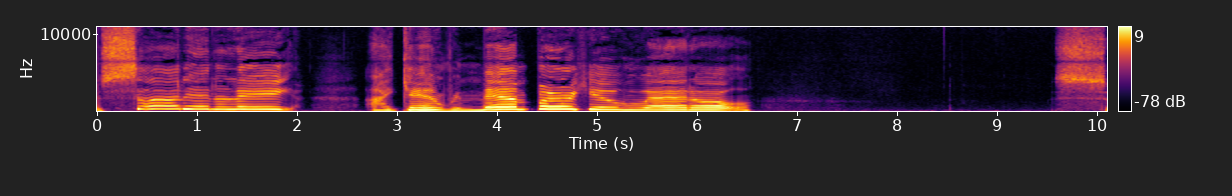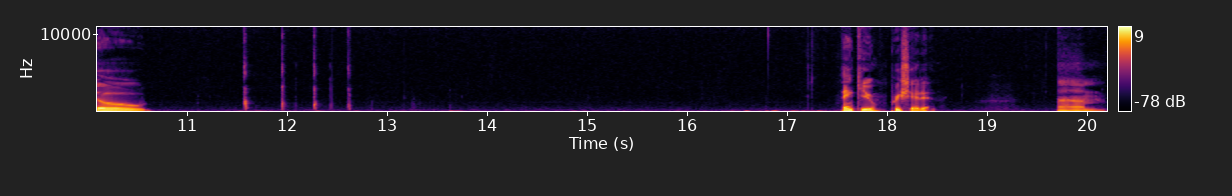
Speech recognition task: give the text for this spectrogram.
suddenly, I can't remember you at all. So Thank you. Appreciate it. Um,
